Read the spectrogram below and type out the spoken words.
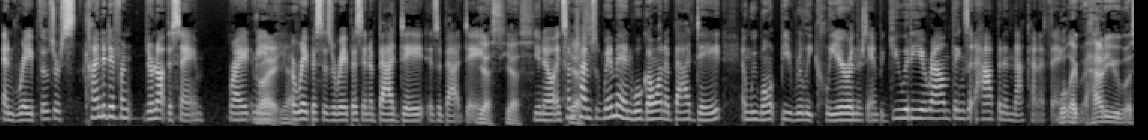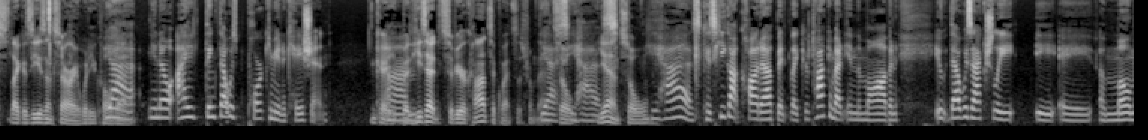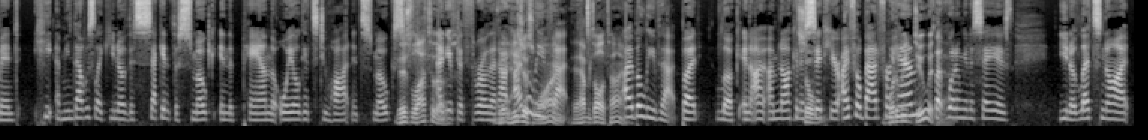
and rape those are kind of different. They're not the same, right? I mean, Right, yeah. a rapist is a rapist, and a bad date is a bad date. Yes, yes. You know, and sometimes Yes. women will go on a bad date and we won't be really clear, and there's ambiguity around things that happen and that kind of thing. Well, like, how do you like Aziz Ansari? What do you call yeah, that? you know, I think that was poor communication. Okay, but he's had severe consequences from that. Um, Yes, so, he has. Yeah, and so he has because he got caught up and like you're talking about in the mob, and it, that was actually a, a a moment. He, I mean, that was like you know the second the smoke in the pan, the oil gets too hot and it smokes. there's lots of those. and you have to throw that Yeah, out. I believe won. that. It happens all the time. I believe that, but look, and I, I'm not going to So sit here. I feel bad for what do we him. do with but that? what I'm going to say is, you know, let's not,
